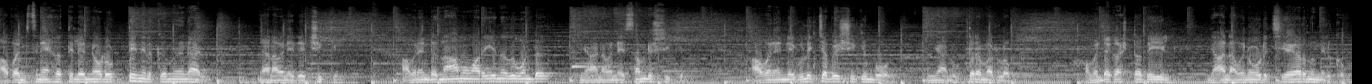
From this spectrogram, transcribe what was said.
അവൻ സ്നേഹത്തിൽ എന്നോട് ഒട്ടി നിൽക്കുന്നതിനാൽ ഞാൻ അവനെ രക്ഷിക്കും. അവൻ എന്റെ നാമം അറിയുന്നതുകൊണ്ട് ഞാൻ അവനെ സംരക്ഷിക്കും. അവൻ എന്നെ വിളിച്ചപേക്ഷിക്കുമ്പോൾ ഞാൻ ഉത്തരമരുളും. അവന്റെ കഷ്ടതയിൽ ഞാൻ അവനോട് ചേർന്ന് നിൽക്കും.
